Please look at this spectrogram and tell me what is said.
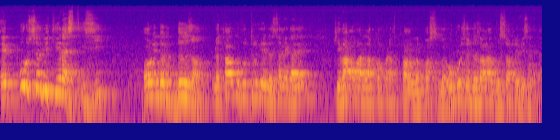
et pour celui qui reste ici, on lui donne deux ans. Le temps que vous trouviez le Sénégalais qui va avoir la compétence de prendre le poste, mais au bout de ces deux ans-là, vous sortez du Sénégal.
